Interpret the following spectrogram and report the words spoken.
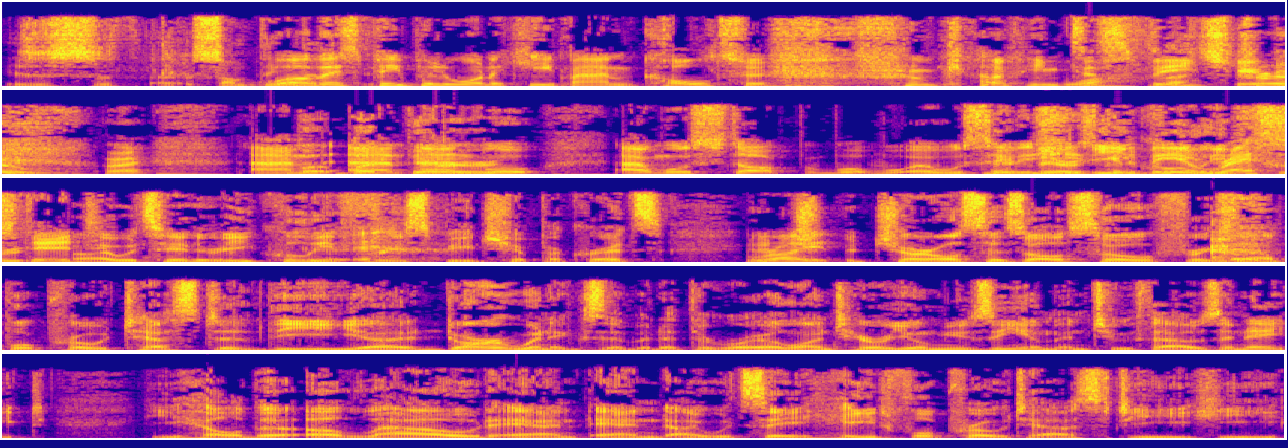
Is this uh, something? Well, there's people who want to keep Ann Coulter from coming to well, speak. That's true, right? And but, but and, and, we'll and we'll stop. We'll say that she's going to be arrested. Free, I would say they're equally free speech hypocrites. Right. Charles has also, for example, protested the uh, Darwin exhibit at the Royal Ontario Museum in 2008. He held a, a loud and, and I would say hateful protest. He, he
